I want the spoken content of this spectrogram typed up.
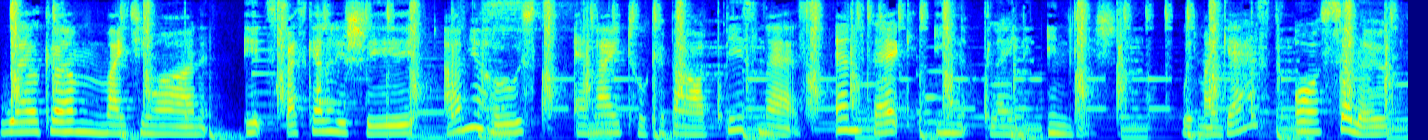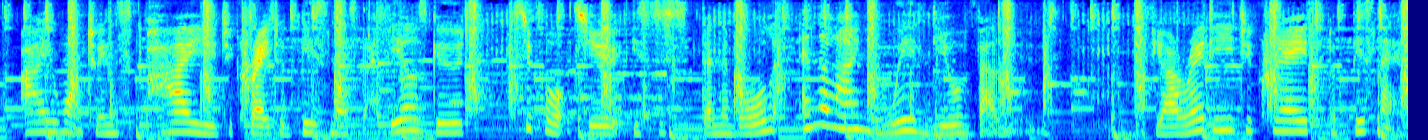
Welcome, mighty one. It's Pascale Richer. I'm your host, and I talk about business and tech in plain English. With my guest or solo, I want to inspire you to create a business that feels good, supports you, is sustainable, and aligned with your values. If you are ready to create a business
